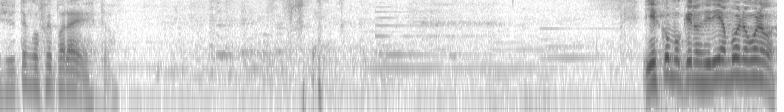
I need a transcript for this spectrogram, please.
Y yo tengo fe para esto. Y es como que nos dirían, bueno, bueno,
